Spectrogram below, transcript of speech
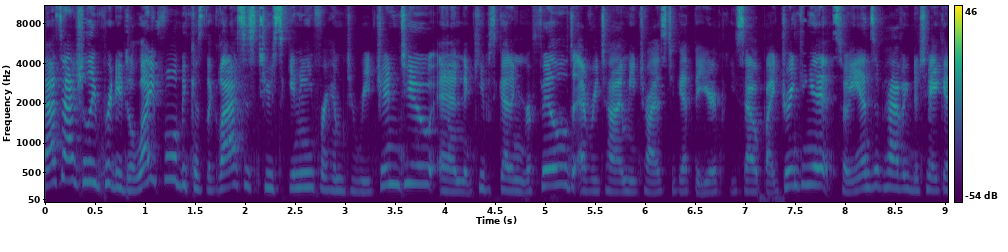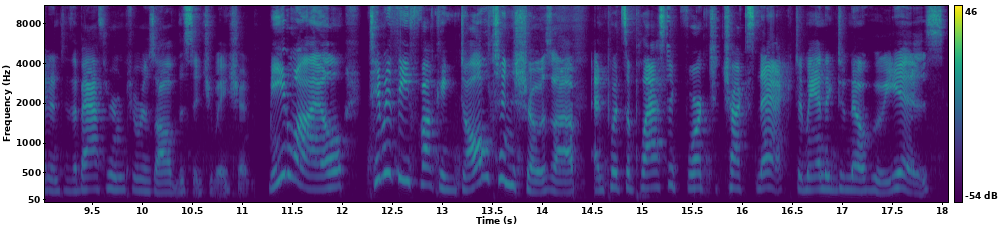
That's actually pretty delightful because the glass is too skinny for him to reach into, and it keeps getting refilled every time he tries to get the earpiece out by drinking it, so he ends up having to take it into the bathroom to resolve the situation. Meanwhile, Timothy fucking Dalton shows up and puts a plastic fork to Chuck's neck, demanding to know who he is.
